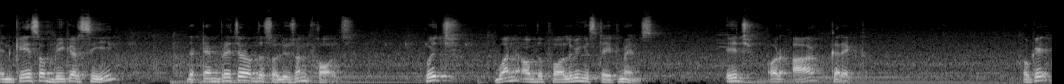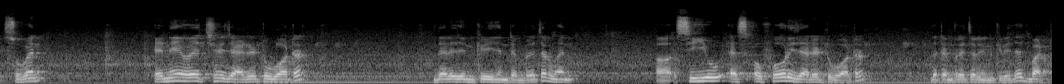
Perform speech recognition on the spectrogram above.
in case of beaker C, the temperature of the solution falls. Which one of the following statements is or are correct? Okay, so when NaOH is added to water, there is increase in temperature. When uh, CuSO4 is added to water, the temperature increases. But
